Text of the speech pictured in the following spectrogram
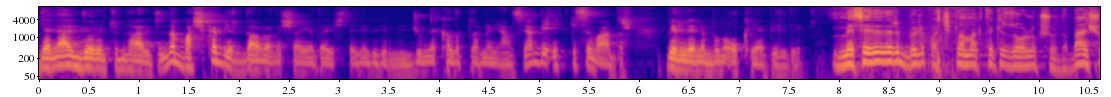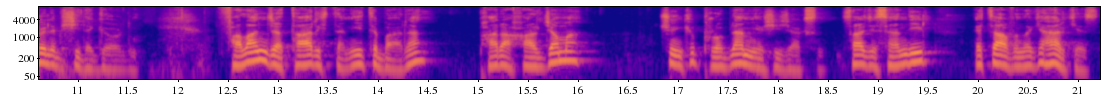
genel görüntünün haricinde başka bir davranışa ya da işte ne bileyim cümle kalıplarına yansıyan bir etkisi vardır. Birilerinin bunu okuyabildiği. Meseleleri bölüp açıklamaktaki zorluk şurada. Ben şöyle bir şey de gördüm. Falanca tarihten itibaren para harcama çünkü problem yaşayacaksın. Sadece sen değil, etrafındaki herkes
